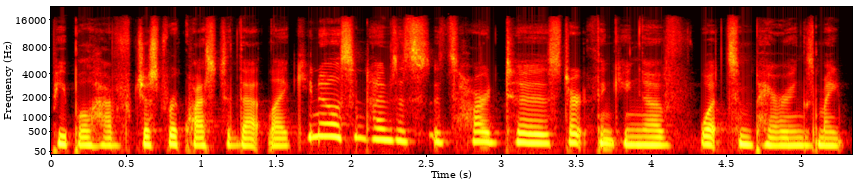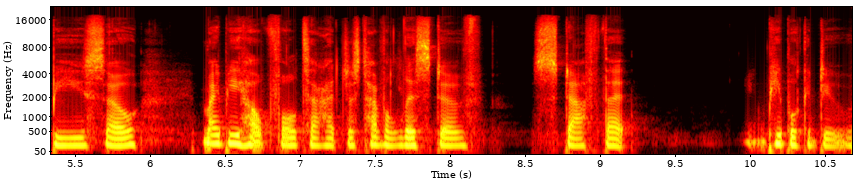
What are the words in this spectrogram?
People have just requested that, like, you know, sometimes it's it's hard to start thinking of what some pairings might be, so it might be helpful to ha- just have a list of stuff that people could do,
